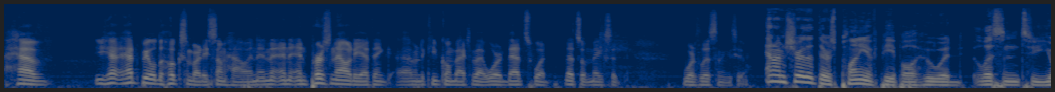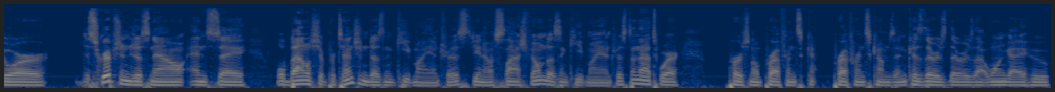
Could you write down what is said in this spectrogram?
have you ha- have to be able to hook somebody somehow. And and, and and personality. I think I'm going to keep going back to that word. That's what that's what makes it worth listening to. And I'm sure that there's plenty of people who would listen to your description just now and say, "Well, Battleship Pretension doesn't keep my interest. You know, slash film doesn't keep my interest," and that's where personal preference preference comes in because there was there was that one guy who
